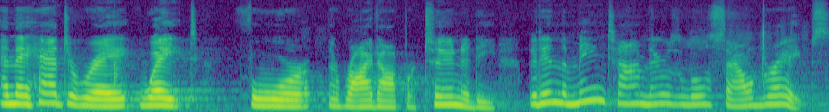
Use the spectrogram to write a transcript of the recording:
And they had to wait for the right opportunity. But in the meantime, there was a little sour grapes.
